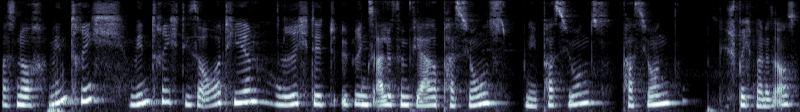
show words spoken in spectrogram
was noch? Wintrig, Wintrig, dieser Ort hier, richtet übrigens alle fünf Jahre Passions, nee, Passions, Passion, wie spricht man das aus?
